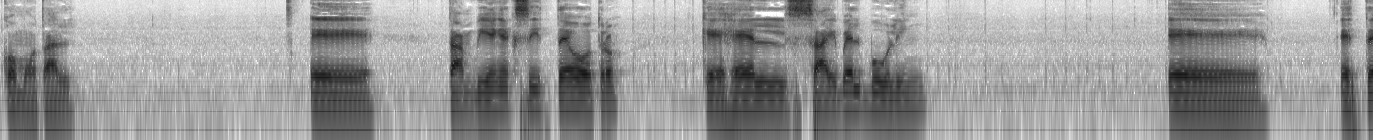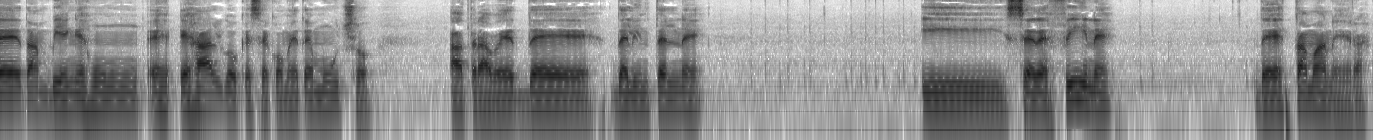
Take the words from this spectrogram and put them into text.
como tal. Eh, también existe otro que es el cyberbullying. Eh, este también es, un, es, algo que se comete mucho a través de, del internet y se define de esta manera.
